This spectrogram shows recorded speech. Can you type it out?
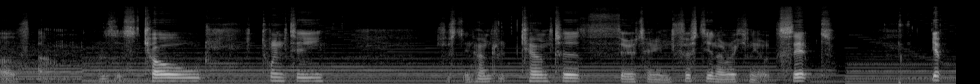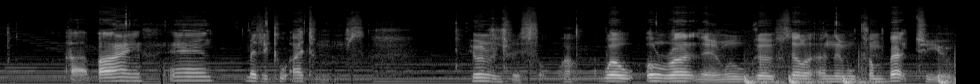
of um, resist cold 20. 1500 counter 1350 and I reckon you'll accept. Yep. Uh, buy and magical items. Your inventory's full. Wow. Well, alright then, we'll go sell it and then we'll come back to you.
